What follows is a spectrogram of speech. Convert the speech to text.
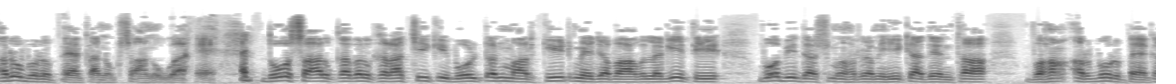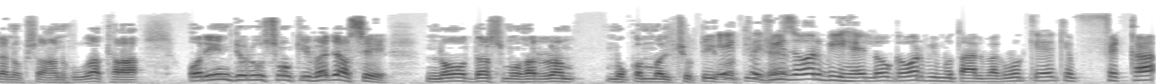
अरब रुपए का नुकसान हुआ है। दो साल कबल कराची की बोल्टन मार्केट में जब आग लगी थी वो भी दस मुहर्रम ही का दिन था वहाँ अरबों रुपए का नुकसान हुआ था। और इन जुलूसों की वजह से नौ दस मुहर्रम मुकम्मल छुट्टी होती है। और भी है लोग और भी मुतालबा वो क्या है कि फ़िका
